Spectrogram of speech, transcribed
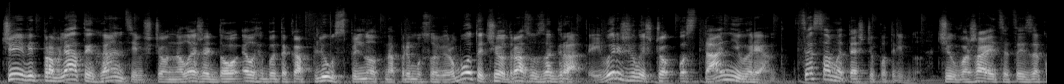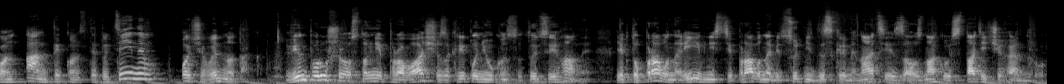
Чи відправляти ганців, що належать до ЛГБТК плюс спільнот на примусові роботи, чи одразу за грати, і вирішили, що останній варіант це саме те, що потрібно. Чи вважається цей закон антиконституційним? Очевидно, так. Він порушує основні права, що закріплені у Конституції Гани, як то право на рівність і право на відсутність дискримінації за ознакою статі чи гендеру.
